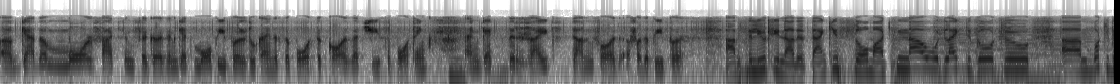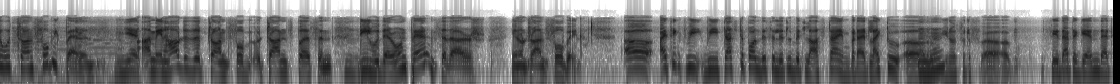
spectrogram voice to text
uh, gather more facts and figures and get more people to kind of support the cause that she's supporting, and get the rights done for the, for the people. Absolutely, Nadir. Thank you so much. Now would like to go to um, what to do with transphobic parents. Yes. I mean, how does a transphob- trans person Hmm. deal with their own parents that are, you know, transphobic? Uh, I think we, we touched upon this a little bit last time, but I'd like to, uh, Mhm. you know, sort of uh, say that again that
